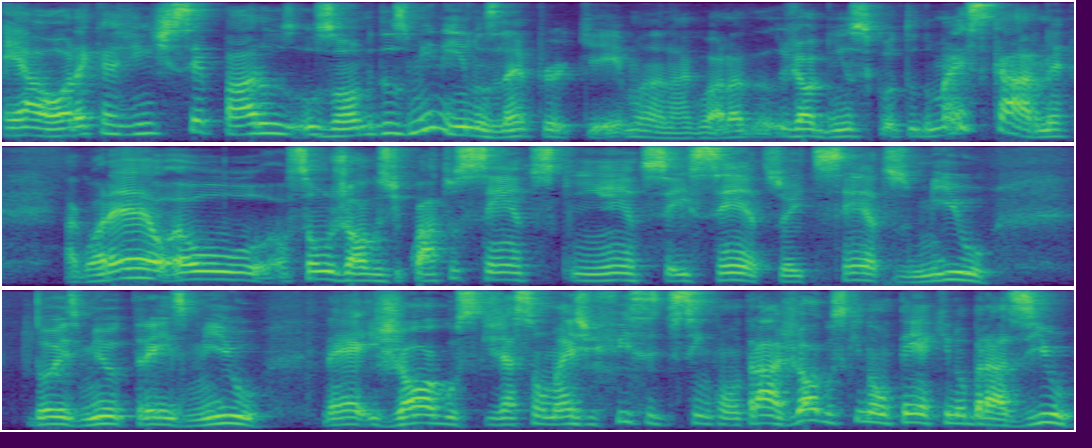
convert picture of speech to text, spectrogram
é a hora que a gente separa os, os homens dos meninos, né? Porque, mano, agora os joguinhos ficou tudo mais caro, né? Agora é, é o, são jogos de 400, 500, 600, 800, 1000, 2000, 3000, né? Jogos que já são mais difíceis de se encontrar, jogos que não tem aqui no Brasil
